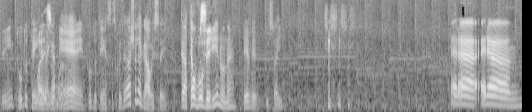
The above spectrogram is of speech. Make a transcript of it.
Sim, tudo tem, né? Mais Mega uma. Man, tudo tem essas coisas. Eu acho legal isso aí. Tem até o Wolverino, né? Teve isso aí. Era, era hum,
